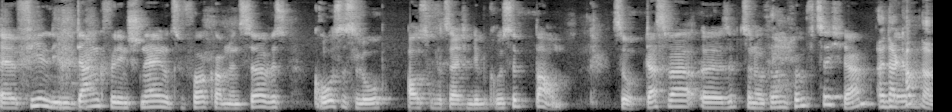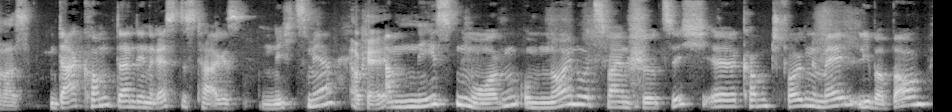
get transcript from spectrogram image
äh, vielen lieben Dank für den schnellen und zuvorkommenden Service. Großes Lob, Ausrufezeichen, liebe Grüße, Baum. So, das war äh, 17.55 Uhr, ja. Und da Ähm, kommt noch was. Da kommt dann den Rest des Tages nichts mehr. Okay. Am nächsten Morgen um 9.42 Uhr äh, kommt folgende Mail. Lieber Baum,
